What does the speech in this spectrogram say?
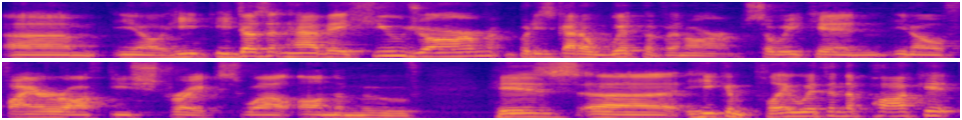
um, you know, he, he doesn't have a huge arm, but he's got a whip of an arm. So he can, you know, fire off these strikes while on the move. His uh, he can play within the pocket,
